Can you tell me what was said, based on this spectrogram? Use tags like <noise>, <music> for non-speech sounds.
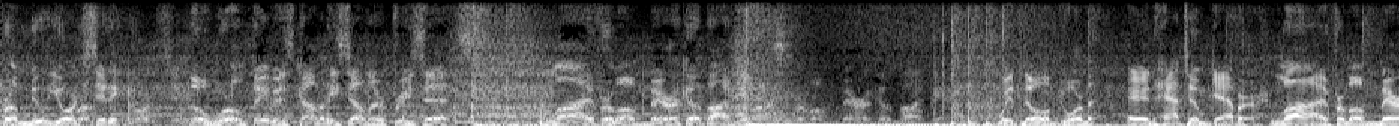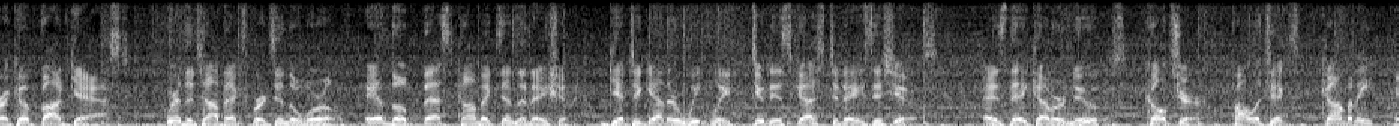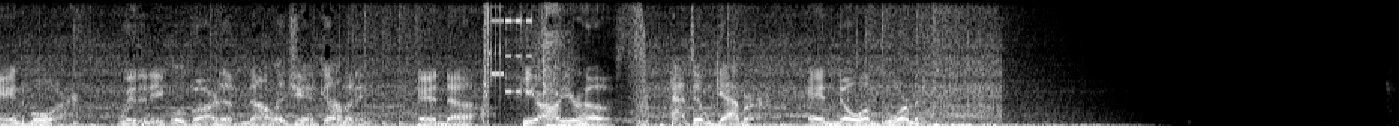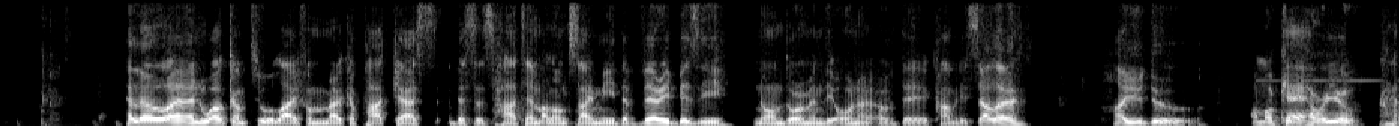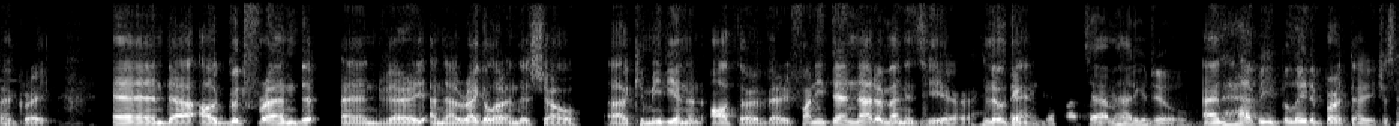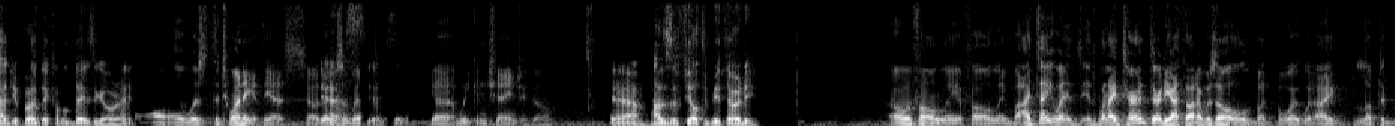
From New York City, the world famous Comedy Cellar presents Live from America Podcast. From America Podcast. With Noam Dworman and Hatem Gabr. Live from America Podcast. Where the top experts in the world and the best comics in the nation get together weekly to discuss today's issues. As they cover news, culture, politics, comedy, and more with an equal part of knowledge and comedy. And now, here are your hosts, Hatem Gabr and Noam Dworman. Hello and welcome to Live from America podcast. This is Hatem alongside me, the very busy Noam Dworman, the owner of the Comedy Cellar. How you do? I'm okay. How are you? <laughs> Great. And uh, our good friend and very and a regular in this show, uh, comedian and author, very funny Dan Natterman is here. Hello, Dan. Tim, how do you do? And happy belated birthday. You just had your birthday a couple days ago, right? Uh, it was the 20th, yes. So that Yes, was a yes. week, uh, week and change ago. Yeah. How does it feel to be 30? Oh, if only, if only. But I tell you, when, it, it, when I turned 30, I thought I was old, but boy, would I love to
